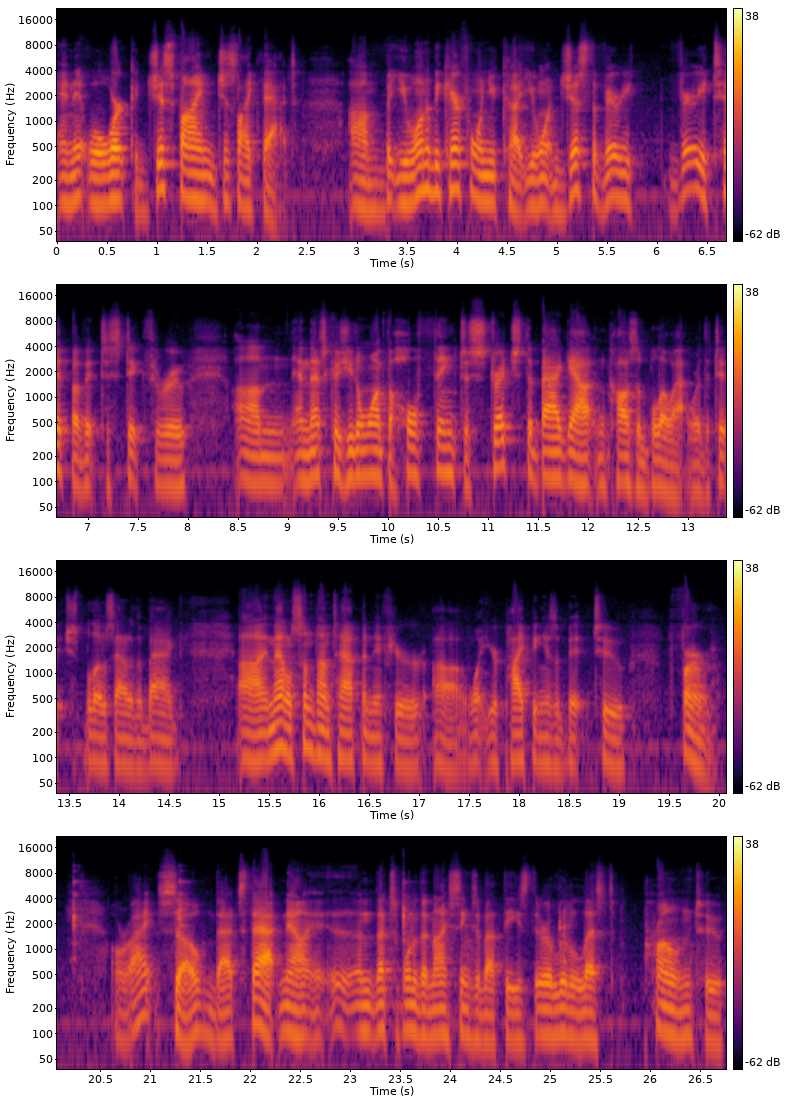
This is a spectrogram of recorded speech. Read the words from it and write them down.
and it will work just fine, just like that. Um, but you want to be careful when you cut. You want just the very, very tip of it to stick through. Um, and that's because you don't want the whole thing to stretch the bag out and cause a blowout where the tip just blows out of the bag. Uh, and that'll sometimes happen if your uh, what you're piping is a bit too firm. All right, so that's that. Now, uh, and that's one of the nice things about these. They're a little less prone to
